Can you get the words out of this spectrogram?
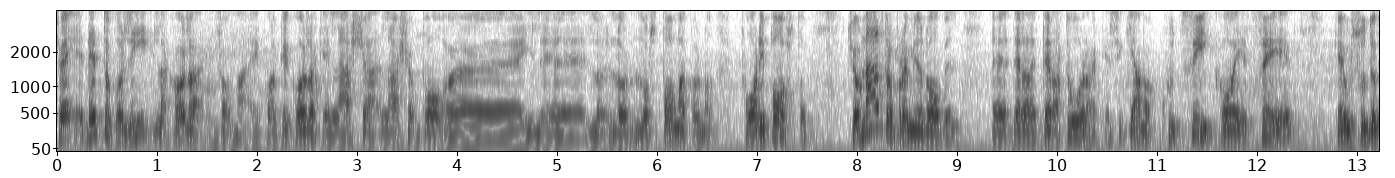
Cioè, detto così, la cosa insomma, è qualcosa che lascia, lascia un po' eh, il, eh, lo, lo, stomaco no? fuori posto. C'è un altro premio Nobel eh, della letteratura che si chiama Kutsi Koetse, che è un, sud,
